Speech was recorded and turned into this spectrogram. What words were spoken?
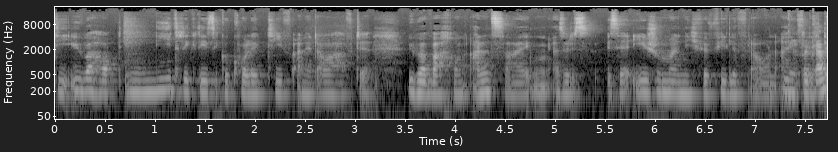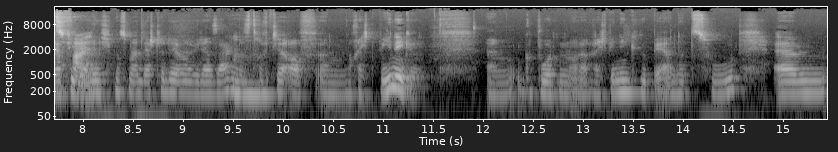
die überhaupt im Niedrigrisikokollektiv eine dauerhafte Überwachung anzeigen. Also das ist ja eh schon mal nicht für viele Frauen eigentlich ja, für ganz der viele Fall. nicht, muss man an der Stelle immer wieder sagen. Das mhm. trifft ja auf ähm, recht wenige ähm, Geburten oder recht wenige Gebärende zu. Ähm,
